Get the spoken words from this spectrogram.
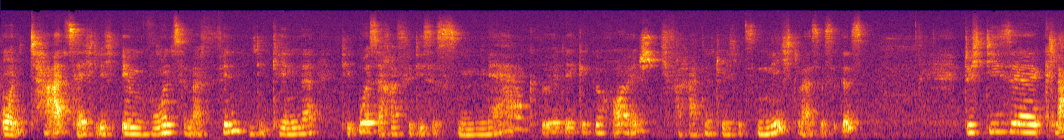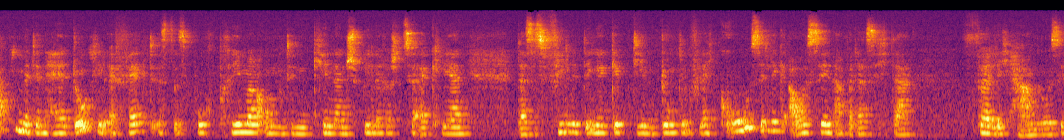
Und tatsächlich im Wohnzimmer finden die Kinder die Ursache für dieses merkwürdige Geräusch. Ich verrate natürlich jetzt nicht, was es ist. Durch diese Klappen mit dem Hell-Dunkel-Effekt ist das Buch prima, um den Kindern spielerisch zu erklären, dass es viele Dinge gibt, die im Dunkeln vielleicht gruselig aussehen, aber dass sich da völlig harmlose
